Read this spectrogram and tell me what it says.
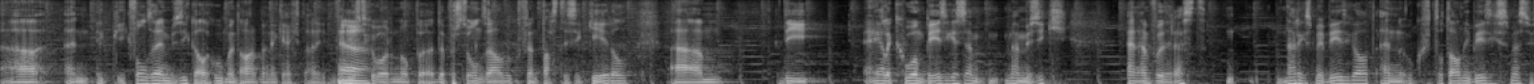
Eh, en ik, ik vond zijn muziek al goed, maar daar ben ik echt allee, verliefd Ja. geworden op eh, de persoon zelf. Ook een fantastische kerel. ehm, die eigenlijk gewoon bezig is met, muziek. En, en voor de rest nergens mee bezighoudt. En ook totaal niet bezig is met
